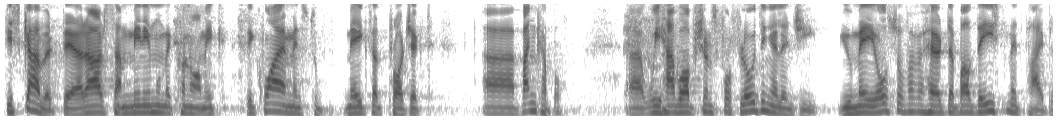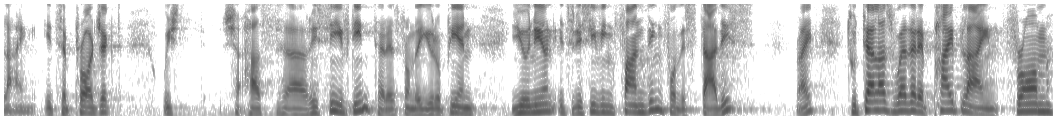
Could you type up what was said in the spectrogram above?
discovered. There are some minimum economic requirements to make that project uh, bankable. Uh, we have options for floating LNG. You may also have heard about the EastMed pipeline. It's a project which has uh, received interest from the European Union. It's receiving funding for the studies, right, to tell us whether a pipeline from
